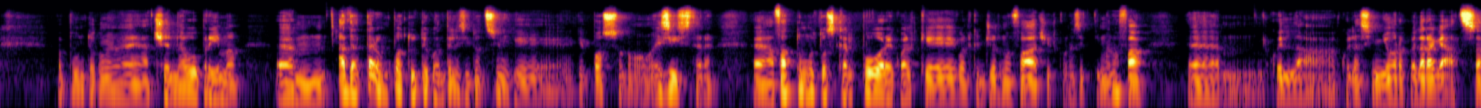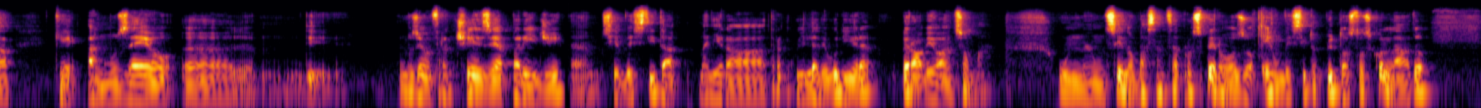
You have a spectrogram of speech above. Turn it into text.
appunto, come accennavo prima, ehm, adattare un po' a tutte quante le situazioni che, che possono esistere. Eh, ha fatto molto scalpore qualche, qualche, giorno fa, circa una settimana fa, ehm, quella, quella, signora, quella ragazza che al museo eh, di al museo francese a Parigi, eh, si è vestita in maniera tranquilla, devo dire, però aveva insomma un, un seno abbastanza prosperoso e un vestito piuttosto scollato.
